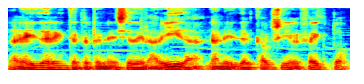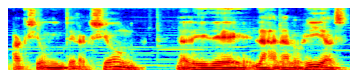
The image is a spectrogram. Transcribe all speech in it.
la ley de la interdependencia de la vida, la ley del causa y efecto, acción-interacción, la ley de las analogías,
